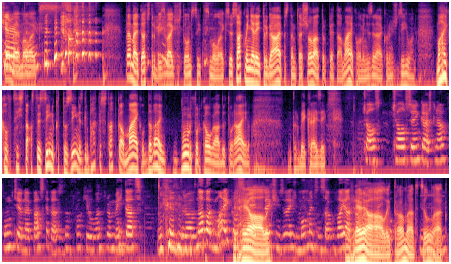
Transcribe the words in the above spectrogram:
Karen man liekas. Pēmai taču tur bija zvaigžņu stundas citas, man liekas. Jo saka, viņi arī tur gāja pēc tam tajā šovā tur pie tā Maikla. Viņi zināja, kur viņš dzīvo. Maikl, izstāst, es zinu, ka tu zini, es gribu atrast atkal Maiklu, davai būr tur kaut kādu tur ainu. Tur bija kreizī. Čals, čals vienkārši knapi funkcionē, paskatās, the fuck you want from me. Tāds draudz. Nabag Maikls. Reāli. Pēkšņi zvaigžņu moments un saka, vajag. Reāli traumēti cilvēki.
